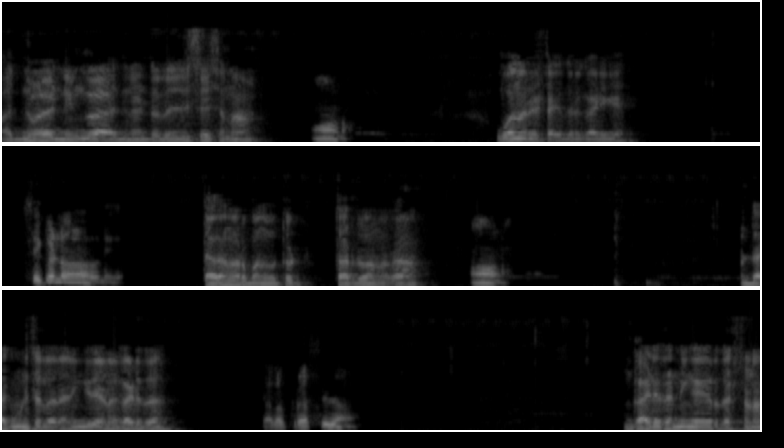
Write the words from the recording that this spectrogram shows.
ಹದಿನೇಳು ಎಂಡಿಂಗ್ ಹದಿನೆಂಟು ರಿಜಿಸ್ಟ್ರೇಷನ್ ಹ್ಞೂ ಓನರ್ ಎಷ್ಟಾಗಿದ್ದಾರೆ ಗಾಡಿಗೆ? ಸೆಕೆಂಡ್ ಓನರ್ ಈಗ ಓನರ್ ಬಂದ್ಬಿಟ್ಟು ತರ್ಡ್ ಓನರಾ ಹ್ಞೂ ಡಾಕ್ಯುಮೆಂಟ್ಸ್ ಎಲ್ಲ ರನ್ನಿಂಗ್ ಇದೆ ಅಣ್ಣ ಗಾಡಿದ? ಎಲ್ಲ ಪ್ರೆಸ್ ಇದೆ ಅಣ್ಣ. ಗಾಡಿ ರನ್ನಿಂಗ್ ಆಗಿರೋದು ಅಣ್ಣ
